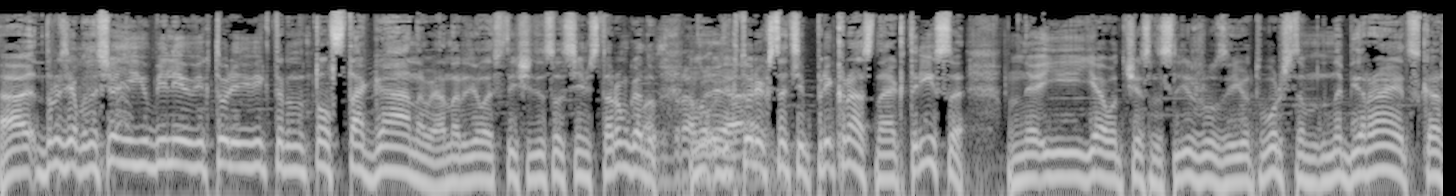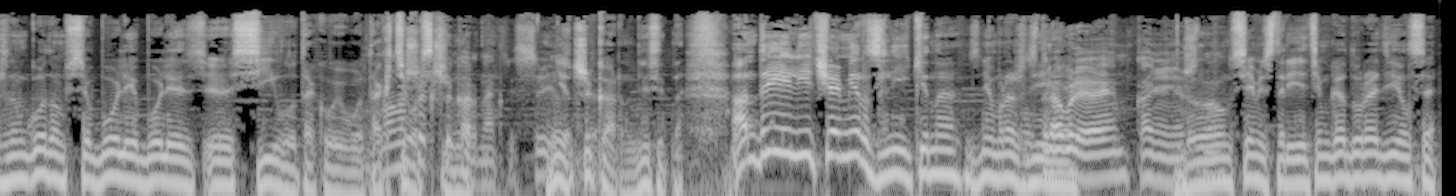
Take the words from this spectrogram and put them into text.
А, друзья, мы на сегодня юбилей у Виктории Викторовны Толстогановой. Она родилась в 1972 году. Ну. Виктория, кстати, прекрасная актриса. И я вот, честно, слежу за ее творчеством. Набирает с каждым годом все более и более э, силу такую вот Ну, актерскую. шикарная актриса, серьезно. Нет, да. шикарно, действительно. Андрея Ильича Мерзликина с днем рождения. Поздравляем, Да, конечно. он в 73 году родился.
